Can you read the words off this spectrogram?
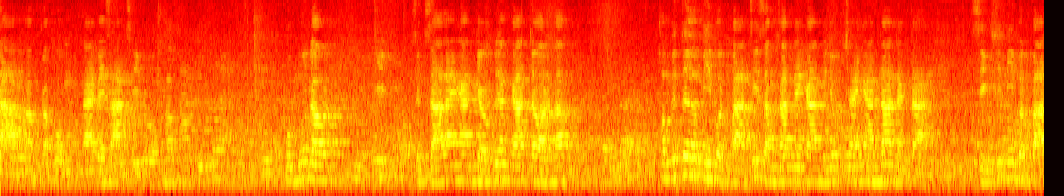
สามครับกับผมนายไปสารศรีพงครับกลุ่มพวกเราที่ศึกษารายงานเกี่ยวกับเรื่องการจอนะครับ คอมพิวเตอร์มีบทบาทที่สำคัญในการประยุกต์ใช้งานด้านต่างๆ สิ่งที่มีบทบาท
